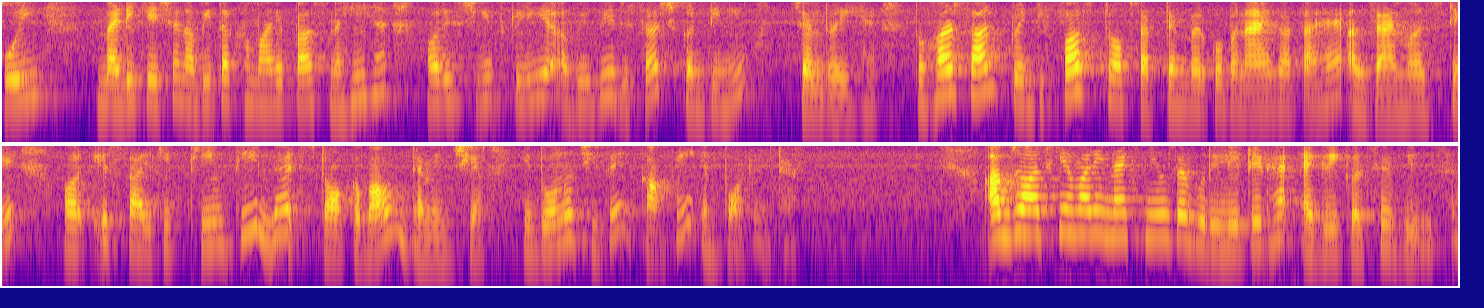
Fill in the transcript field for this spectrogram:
कोई मेडिकेशन अभी तक हमारे पास नहीं है, और इस चीज़ के लिए अभी भी रिसर्च कंटिन्यू चल रही है। तो हर साल ट्वेंटी फ़र्स्ट ऑफ़ सेप्टेम्बर को बनाया जाता है अल्जाइमर्स डे और इस साल की थीम थी लेट्स टॉक अबाउट डेमेंशिया ये दोनों चीज़ें काफ़ी इंपॉर्टेंट हैं। अब जो आज की हमारी नेक्स्ट न्यूज़ है, वो रिलेटेड है एग्रीकल्चर बिल से।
